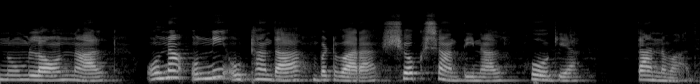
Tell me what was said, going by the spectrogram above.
ਨੂੰ ਮਿਲਾਉਣ ਨਾਲ ਉਹਨਾਂ 19 ਊਠਾਂ ਦਾ ਬਟਵਾਰਾ ਸੁੱਖ ਸ਼ਾਂਤੀ ਨਾਲ ਹੋ ਗਿਆ। ਧੰਨਵਾਦ।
